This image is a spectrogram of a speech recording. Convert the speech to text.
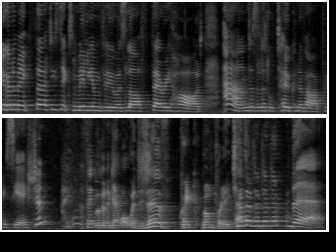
You're going to make 36 million viewers laugh very hard. And as a little token of our appreciation, I think we're going to get what we deserve. Quick, run for it. there.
